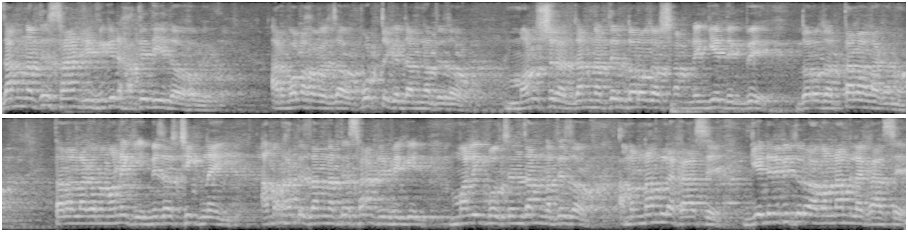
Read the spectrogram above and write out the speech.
জান্নাতের সার্টিফিকেট হাতে দিয়ে দেওয়া হবে। আর বলা হবে, যাও, প্রত্যেকে জান্নাতে যাও। মানুষেরা জান্নাতের দরজার সামনে গিয়ে দেখবে, দরজার তালা লাগানো। তালা লাগানো মানে কি? মেজাজ ঠিক নাই। আমার হাতে জান্নাতের সার্টিফিকেট মালিক বলছেন, জান্নাতে যাও। আমার নাম লেখা আছে। গেটের ভিতরে আমার নাম লেখা আছে।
